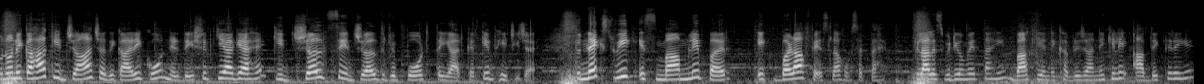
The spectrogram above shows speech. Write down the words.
उन्होंने कहा कि जाँच अधिकारी को निर्देशित किया गया है कि जल्द से जल्द रिपोर्ट तैयार करके भेजी जाए। तो नेक्स्ट वीक इस मामले पर एक बड़ा फैसला हो सकता है। फ़िलहाल इस वीडियो में इतना ही। बाकी अन्य खबरें जानने के लिए आप देखते रहिए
